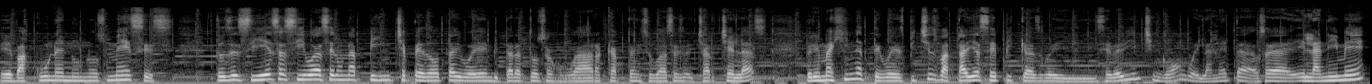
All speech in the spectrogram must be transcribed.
eh, vacuna en unos meses. Entonces, si es así, voy a hacer una pinche pedota y voy a invitar a todos a jugar Captain Subasa y echar chelas. Pero imagínate, güey, pinches batallas épicas, güey. Se ve bien chingón, güey, la neta. O sea, el anime.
